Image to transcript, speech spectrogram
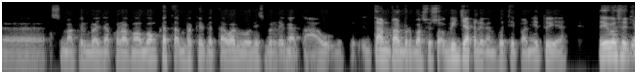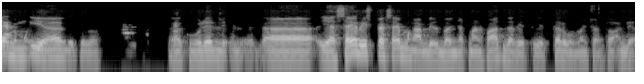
eh, semakin banyak orang ngomong kata makin ketahuan bahwa dia sebenarnya nggak tahu gitu. Tanpa bermaksud sok bijak dengan kutipan itu ya. Tapi maksudnya Ya. memang iya gitu loh. Eh, kemudian eh, ya saya respect saya mengambil banyak manfaat dari Twitter. Umpamanya contoh ada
